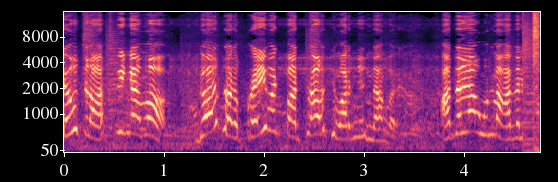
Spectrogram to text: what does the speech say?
செவுத்துல அசிங்கமா கேர்ள்ஸோட பிரைவேட் பார்ட்ஸ்லாம் வச்சு வரைஞ்சிருந்தாங்க. அதெல்லாம் உண்மை. அதெல்லாம்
